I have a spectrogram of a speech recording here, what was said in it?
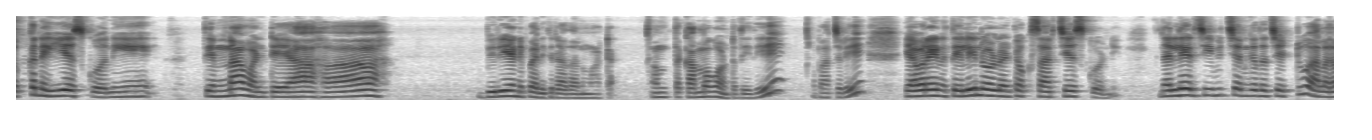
చుక్క నెయ్యి వేసుకొని తిన్నామంటే ఆహా బిర్యానీ పనికిరాదనమాట అంత కమ్మగా ఉంటుంది ఇది పచ్చడి. ఎవరైనా తెలియని వాళ్ళు అంటే ఒకసారి చేసుకోండి. నల్లేరు చూపించాను కదా చెట్టు అలా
